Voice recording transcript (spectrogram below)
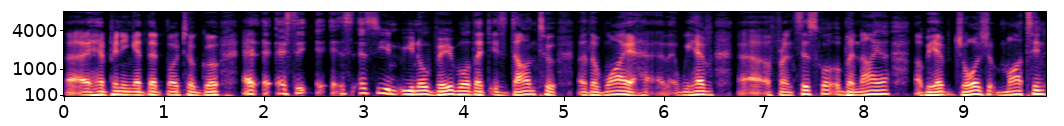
happening at that Motor Go. As, as, as, you, you know very well, that is down to the wire. We have Francisco Bernal Uh, we have George Martin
